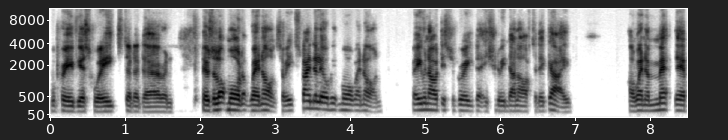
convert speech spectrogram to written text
the previous weeks, da da da. And there was a lot more that went on. So he explained a little bit more went on. But even though I disagreed that it should have been done after the game, I went and met their,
